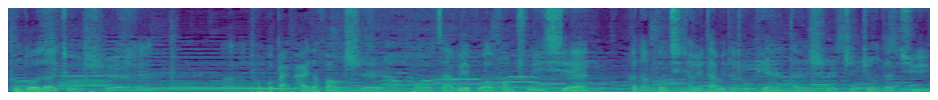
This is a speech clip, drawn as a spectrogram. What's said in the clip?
更多的就是。呃通过摆拍的方式，然后在微博放出一些可能更倾向于单位的图片，但是真正的剧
